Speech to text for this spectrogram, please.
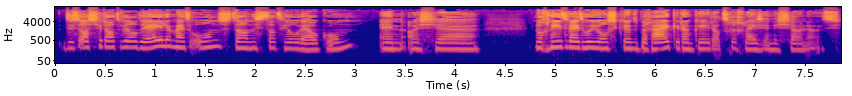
Dus als je dat wil delen met ons, dan is dat heel welkom. En als je nog niet weet hoe je ons kunt bereiken, dan kun je dat teruglezen in de show notes.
